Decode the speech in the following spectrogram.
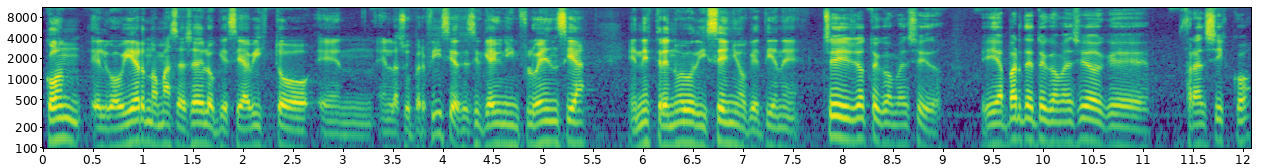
con el gobierno más allá de lo que se ha visto en, la superficie? Es decir, que hay una influencia en este nuevo diseño que tiene... Sí, yo estoy convencido. Y aparte estoy convencido de que Francisco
